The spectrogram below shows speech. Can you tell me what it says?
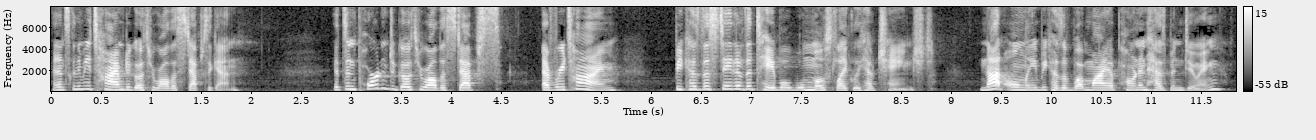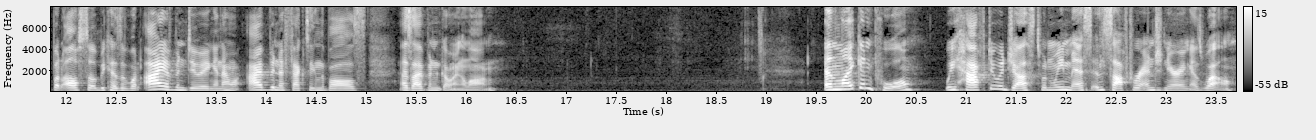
and it's going to be time to go through all the steps again. It's important to go through all the steps every time because the state of the table will most likely have changed. Not only because of what my opponent has been doing, but also because of what I have been doing and how I've been affecting the balls as I've been going along. And like in pool, we have to adjust when we miss in software engineering as well.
